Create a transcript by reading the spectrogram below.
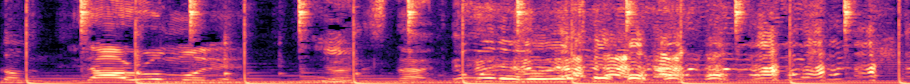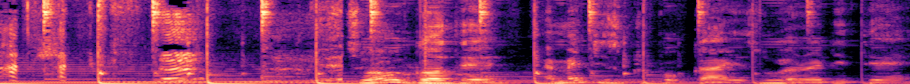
welcome. he's our role model. You understand? So when we got there, I met this group of guys who were already there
